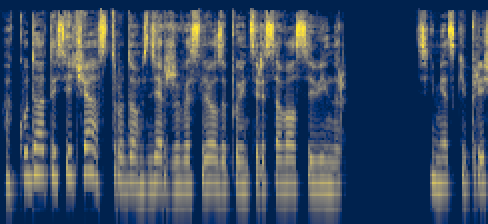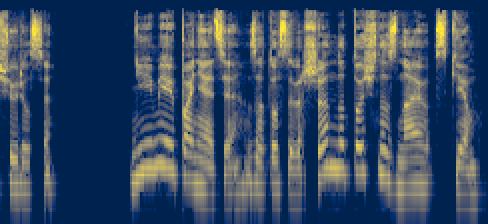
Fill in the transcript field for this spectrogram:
«А куда ты сейчас?» — с трудом сдерживая слезы, поинтересовался Винер. Семецкий прищурился. «Не имею понятия, зато совершенно точно знаю, с кем».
